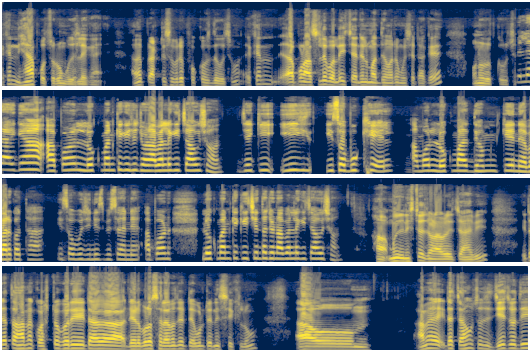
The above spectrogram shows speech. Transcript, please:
ଏଖେନ୍ ନିହା ପଚରୁଁ ବୁଝିଲେ କାଁ আমি প্র্যাকটিস উপরে ফোকস দেউছু এখান আপন আসলে বলে এই চ্যানেল মাধ্যমে মুই সেটাকে অনুরোধ করছি বলে আজ্ঞা আপন লোকমানকে কিছু জনাবার লাগি চাহুছন যে কি ই ই সবু খেল ଆମର ଲୋକ୍ ମାଧ୍ୟମକେ ନେବାର କଥା ଇ ସବୁ ଜିନିଷ ବିଷୟରେ ଆପଣ ଲୋକମାନକେ କିଛି ଏନ୍ତା ଜଣାବାର ଲାଗି ଚାହୁଁଛନ୍ ହଁ ମୁଇଁ ନିଶ୍ଚୟ ଜଣାବାର ଚାହିଁବି ଏଇଟା ତ ଆମେ କଷ୍ଟ କରି ଏଇଟା ଦେଢ଼ ବର୍ଷ ହେଲାନ ଯେ ଟେବୁଲ୍ ଟେନିସ୍ ଶିଖିଲୁ ଆଉ ଆମେ ଏଇଟା ଚାହୁଁଛୁ ଯେ ଯିଏ ଯଦି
